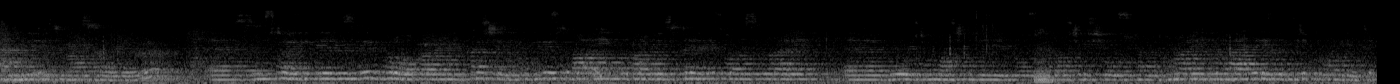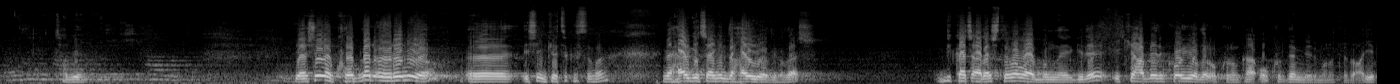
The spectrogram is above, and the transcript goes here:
Kendi açımdan söylüyorum. Ee, sizin söylediklerinizde bu robotlar hani birkaç şey yapabiliyorsa daha iyi kodlar geliştirerek sonrasında hani e, bu Cumhurbaşkanı ilgili olsun ya da başka bir şey olsun. Hani bunlarla ilgili haberler yazabilecek duruma gelecek. O zaman insanların Tabii. yapabileceği bir şey kalmayacak. Ya şöyle kodlar öğreniyor e, işin kötü kısmı ve her geçen gün daha iyi oluyorlar. Birkaç araştırma var bununla ilgili. İki haberi koyuyorlar okurun, okur demeyelim onu tabii ayıp.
